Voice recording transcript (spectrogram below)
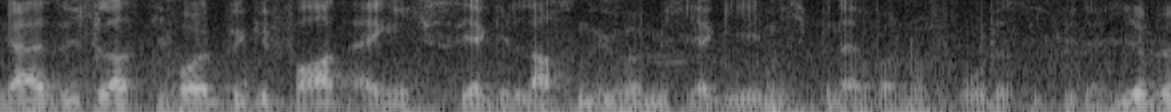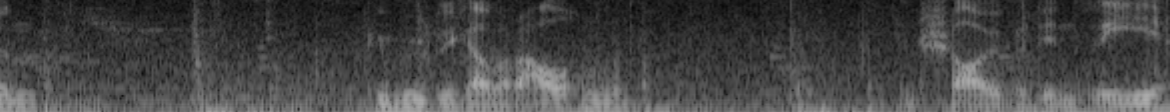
Ja, also ich lasse die holprige Fahrt eigentlich sehr gelassen über mich ergehen. Ich bin einfach nur froh, dass ich wieder hier bin. Gemütlich am Rauchen und schaue über den See.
